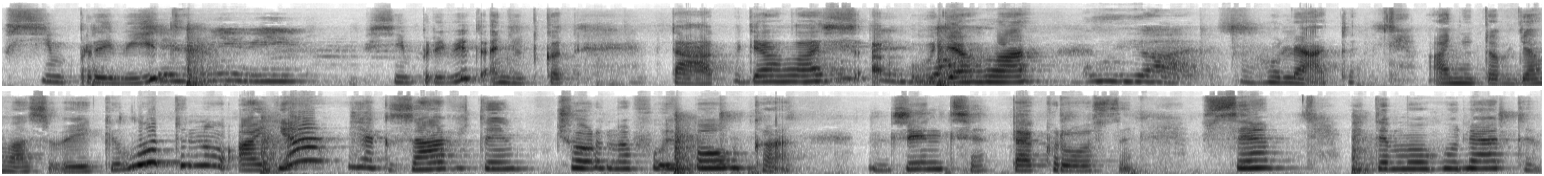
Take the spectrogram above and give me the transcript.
всім привіт. Привіт. Всім привіт, Анютка. Так, вдяглась, вдягла Гуляти. гуляти. Анюта вдягла свої кілоти, ну а я, як завжди, чорна футболка, джинси та кроси. Все, йдемо гуляти.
